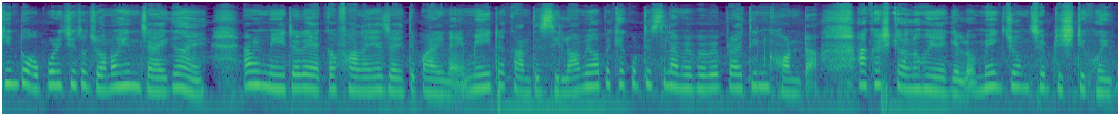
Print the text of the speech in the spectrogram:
কিন্তু অপরিচিত জনহীন জায়গায় আমি মেয়েটারে একা ফালাইয়া যাইতে পারি নাই। মেয়েটা কাঁদতেছিল, আমি অপেক্ষা করতেছিলাম এভাবে প্রায় তিন ঘণ্টা। আকাশ কালো হয়ে গেল, মেঘ জমছে, বৃষ্টি হইব।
